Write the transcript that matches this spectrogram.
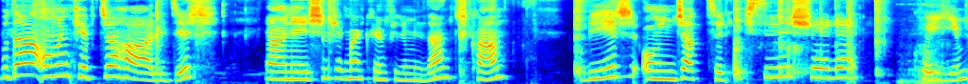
Bu da onun kepçe halidir. Yani Şimşek McQueen filminden çıkan bir oyuncaktır. İkisini şöyle koyayım.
